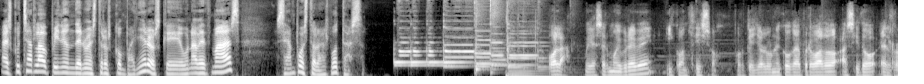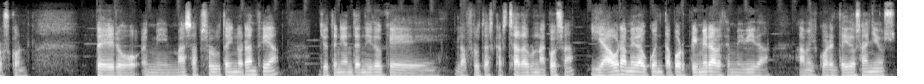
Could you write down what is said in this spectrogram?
a escuchar la opinión de nuestros compañeros, que una vez más se han puesto las botas. Hola, voy a ser muy breve y conciso, porque yo lo único que he probado ha sido el roscón. Pero en mi más absoluta ignorancia, yo tenía entendido que la fruta escarchada era una cosa y ahora me he dado cuenta por primera vez en mi vida, a mis 42 años,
